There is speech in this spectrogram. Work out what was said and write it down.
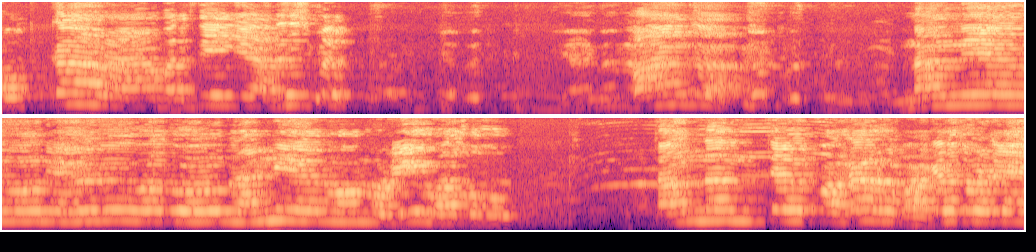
ಉಪಕಾರ ಬದಿಗೆ ಅನಿಸ್ಬೇಕು. ಹಾಗ ನನ್ನೇನು ನೆರಳುವುದು, ನನ್ನೇನು ನುಡಿಯುವುದು, ತನ್ನಂತೆ ಪಗರ ಬಗೆದೊಡೆ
